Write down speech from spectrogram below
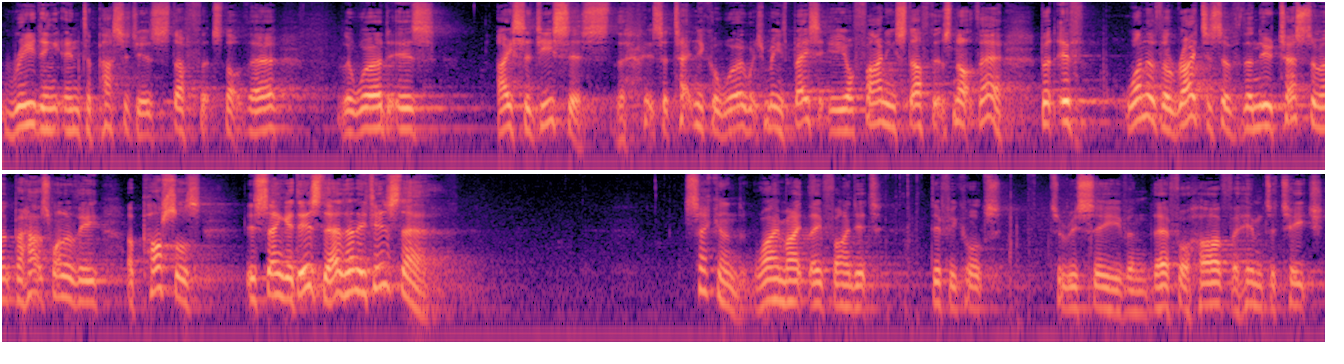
reading into passages stuff that's not there. The word is eisegesis. It's a technical word which means basically you're finding stuff that's not there. But if one of the writers of the New Testament, perhaps one of the apostles, is saying it is there, then it is there. Second, why might they find it difficult to receive and therefore hard for him to teach?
